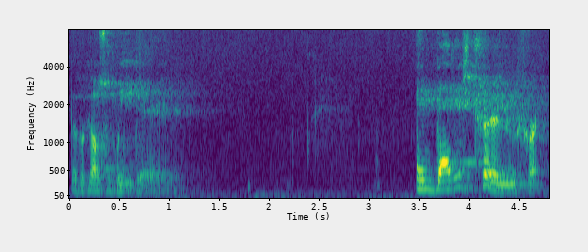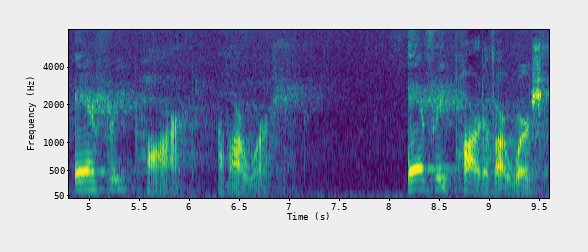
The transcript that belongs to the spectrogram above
but because we do. And that is true for every part of our worship. Every part of our worship.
